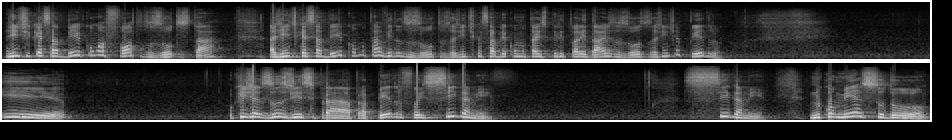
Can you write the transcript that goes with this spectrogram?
A gente quer saber como a foto dos outros está. A gente quer saber como está a vida dos outros. A gente quer saber como está a espiritualidade dos outros. A gente é Pedro. E o que Jesus disse para Pedro foi: siga-me. Siga-me. No começo do,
